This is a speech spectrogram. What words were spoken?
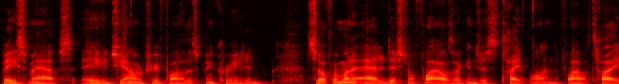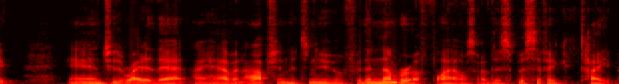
base maps, a geometry file that's been created. So if I want to add additional files, I can just type on the file type and to the right of that, I have an option that's new for the number of files of this specific type.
